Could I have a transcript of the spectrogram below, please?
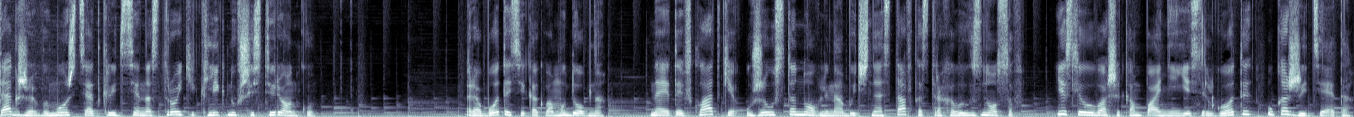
Также вы можете открыть все настройки, кликнув шестеренку. Работайте как вам удобно. На этой вкладке уже установлена обычная ставка страховых взносов. Если у вашей компании есть льготы, укажите это.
